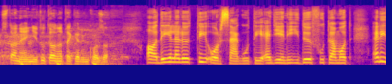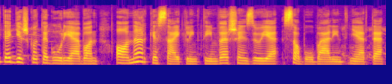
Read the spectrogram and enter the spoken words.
aztán ennyit, utána tekerünk haza. A délelőtti országúti egyéni időfutamot elit egyes kategóriában a Narke Cycling Team versenyzője Szabó Bálint nyerte,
